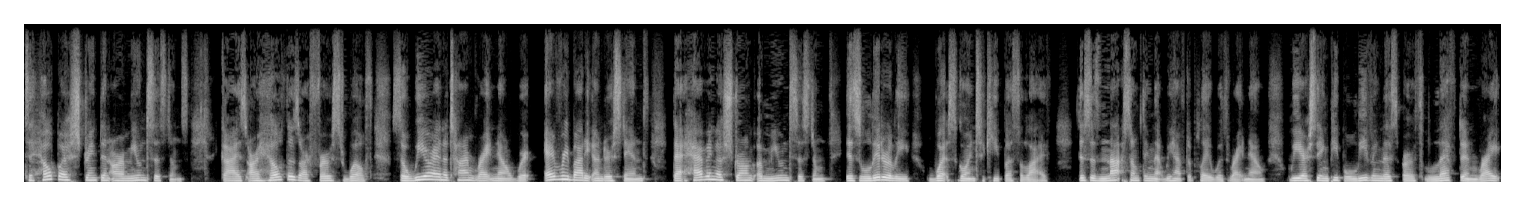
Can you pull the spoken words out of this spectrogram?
to help us strengthen our immune systems. Guys, our health is our first wealth. So we are in a time right now where everybody understands that having a strong immune system is literally what's going to keep us alive. This is not something that we have to play with right now. We are seeing people leaving this earth left and right.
